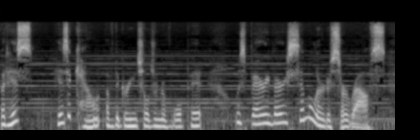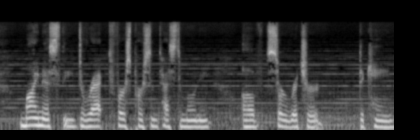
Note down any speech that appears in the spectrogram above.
but his his account of the Green Children of Woolpit was very, very similar to Sir Ralph's, minus the direct first person testimony of Sir Richard de Caen.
